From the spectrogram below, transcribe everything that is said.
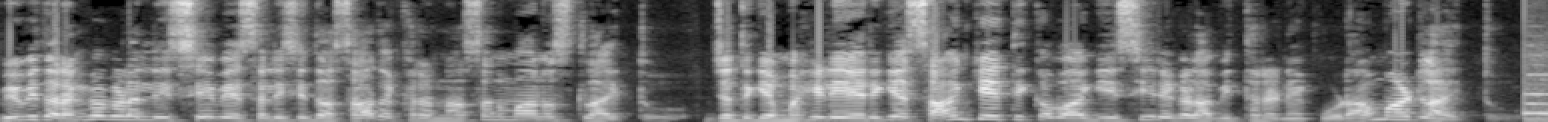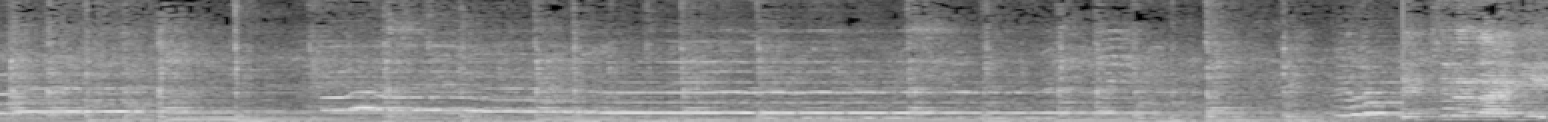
ವಿವಿಧ ರಂಗಗಳಲ್ಲಿ ಸೇವೆ ಸಲ್ಲಿಸಿದ ಸಾಧಕರನ್ನ ಸನ್ಮಾನಿಸಲಾಯಿತು. ಜೊತೆಗೆ ಮಹಿಳೆಯರಿಗೆ ಸಾಂಕೇತಿಕವಾಗಿ ಸೀರೆಗಳ ವಿತರಣೆ ಕೂಡ ಮಾಡಲಾಯಿತು. ಹೆಚ್ಚಿನದಾಗಿ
